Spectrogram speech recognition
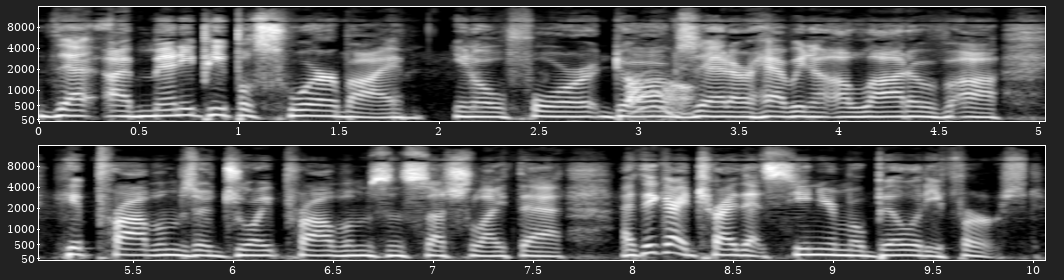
that uh, many people swear by, you know, for dogs that are having a, a lot of uh, hip problems or joint problems and such like that. I think I'd try that senior mobility first,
